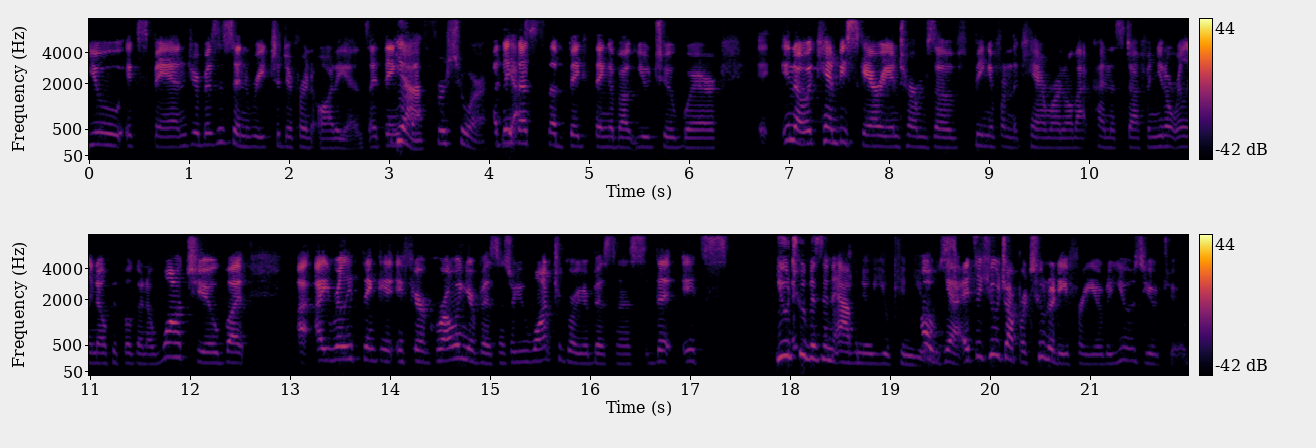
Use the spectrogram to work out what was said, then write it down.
you expand your business and reach a different audience. I think yeah for sure. I think yes. that's the big thing about youtube where you know it can be scary in terms of being in front of the camera and all that kind of stuff and you don't really know people are going to watch you but I really think if you're growing your business or you want to grow your business, that it's YouTube is an avenue you can use. Oh, yeah. It's a huge opportunity for you to use YouTube.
